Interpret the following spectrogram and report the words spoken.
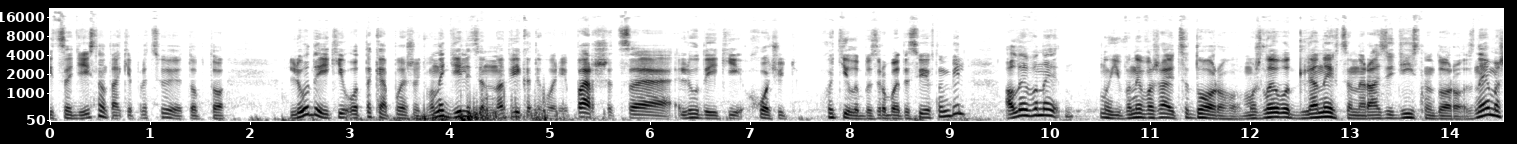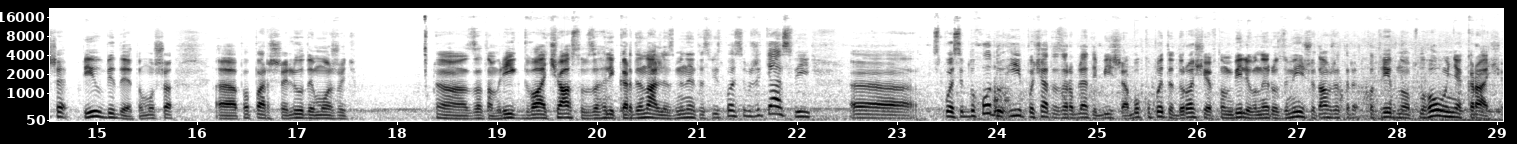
І це дійсно так і працює. Тобто люди, які от таке пишуть, вони діляться на дві категорії. Перше, це люди, які хочуть, хотіли би зробити свій автомобіль, але вони, ну і вони вважають це дорого. Можливо, для них це наразі дійсно дорого. З ними ще півбіди, тому що, е, по-перше, люди можуть. е, За там рік-два часу взагалі кардинально змінити свій спосіб життя, свій е, спосіб доходу і почати заробляти більше або купити дорожчі автомобілі. Вони розуміють, що там вже тр- потрібно обслуговування краще.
